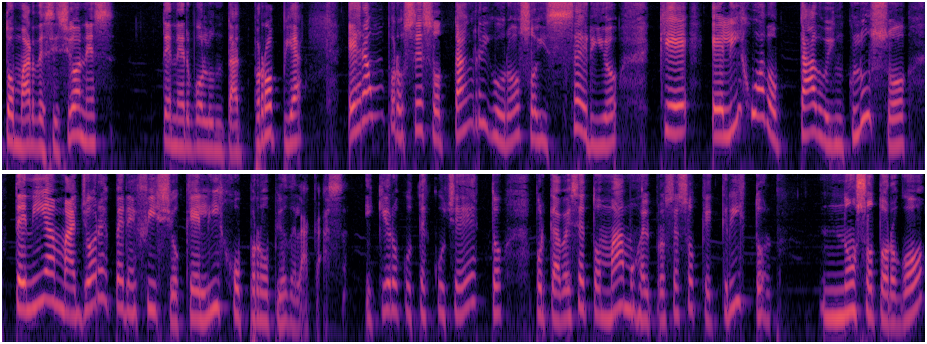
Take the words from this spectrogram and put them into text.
tomar decisiones, tener voluntad propia. Era un proceso tan riguroso y serio que el hijo adoptado incluso tenía mayores beneficios que el hijo propio de la casa. Y quiero que usted escuche esto porque a veces tomamos el proceso que Cristo nos otorgó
